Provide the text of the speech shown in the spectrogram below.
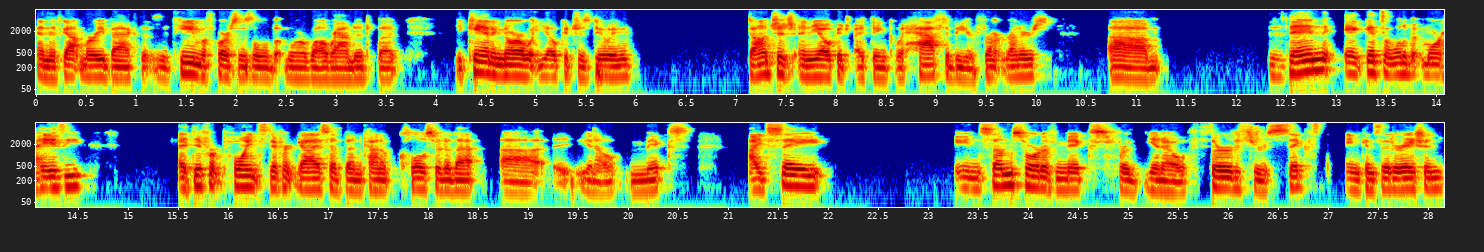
and they've got Murray back. The, the team, of course, is a little bit more well rounded, but you can't ignore what Jokic is doing. Doncic and Jokic, I think, would have to be your front runners. Um, then it gets a little bit more hazy. At different points, different guys have been kind of closer to that, uh, you know, mix. I'd say in some sort of mix for you know third through sixth in consideration,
